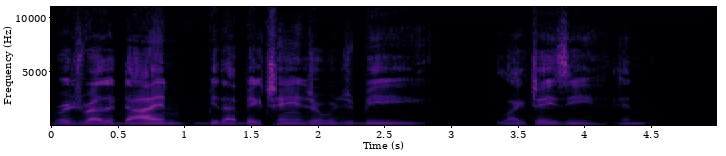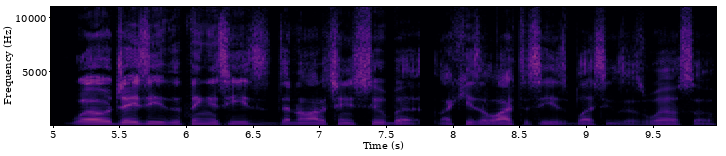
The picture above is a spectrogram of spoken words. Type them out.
Would you rather die and be that big change, or would you be like Jay Z? And well, Jay Z, the thing is, he's done a lot of change too, but like he's alive to see his blessings as well. So,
